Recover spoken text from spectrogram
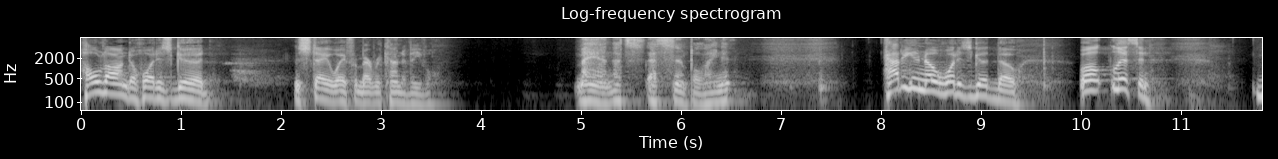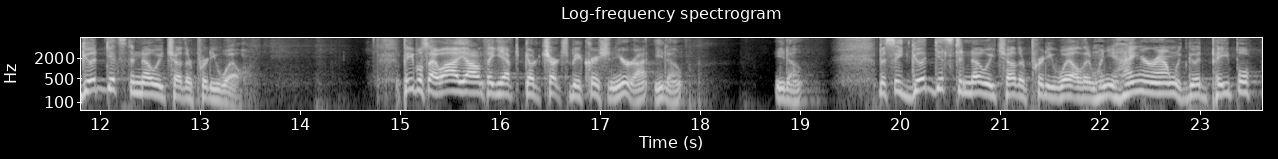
Hold on to what is good and stay away from every kind of evil. Man, that's, that's simple, ain't it? How do you know what is good, though? Well, listen, good gets to know each other pretty well. People say, well, I don't think you have to go to church to be a Christian. You're right, you don't. You don't. But see, good gets to know each other pretty well. And when you hang around with good people,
